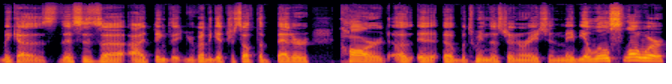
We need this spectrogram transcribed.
because this is uh i think that you're going to get yourself the better card uh, uh, between this generation. Maybe a little slower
